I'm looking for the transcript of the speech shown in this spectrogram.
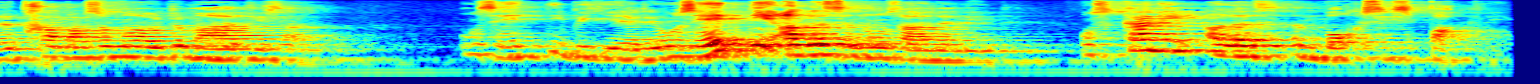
Dit gaan maar sommer outomaties aan. Ons het nie beheer nie. Ons het nie alles in ons hande nie. Ons kan nie alles in boksies pak nie.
